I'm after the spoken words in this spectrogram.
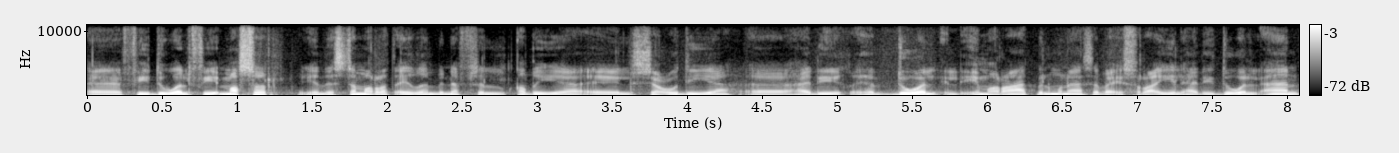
آه في دول في مصر إذا استمرت أيضا بنفس القضية آه السعودية آه هذه الدول الإمارات بالمناسبة إسرائيل هذه دول الآن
